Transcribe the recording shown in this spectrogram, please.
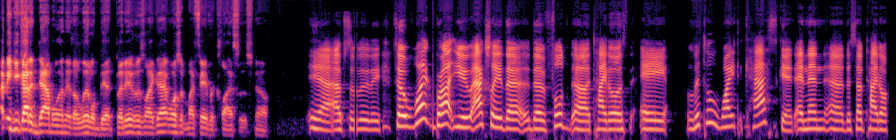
I mean, you got to dabble in it a little bit, but it was like, that wasn't my favorite classes. No. Yeah, absolutely. So, what brought you? Actually, the the full uh, title is a little white casket and then uh, the subtitle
